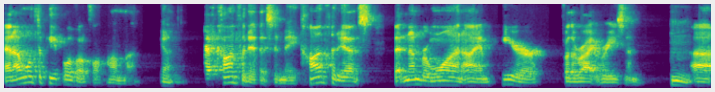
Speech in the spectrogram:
and I want the people of Oklahoma yeah. have confidence in me. Confidence that number one, I am here for the right reason. Mm. Uh,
